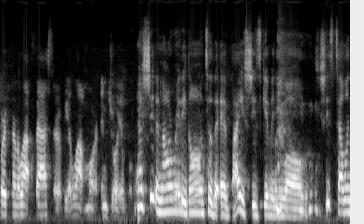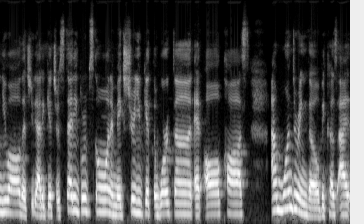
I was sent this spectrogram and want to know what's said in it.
work done a lot faster. It'll be a lot more enjoyable. Now she done already gone to the advice she's giving you all. she's telling you all that you got to get your study groups going and make sure you get the work done at all costs. I'm wondering though, because I,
